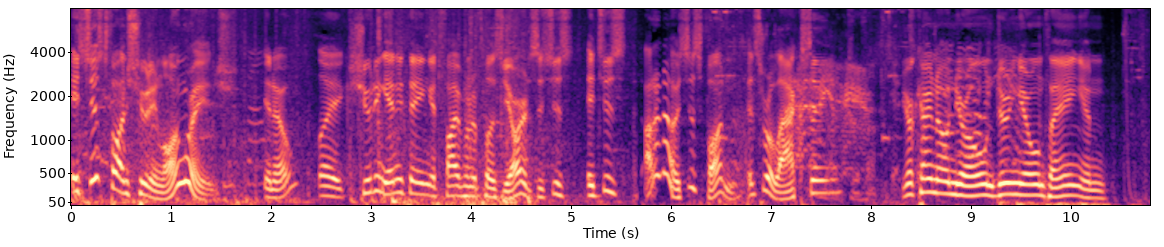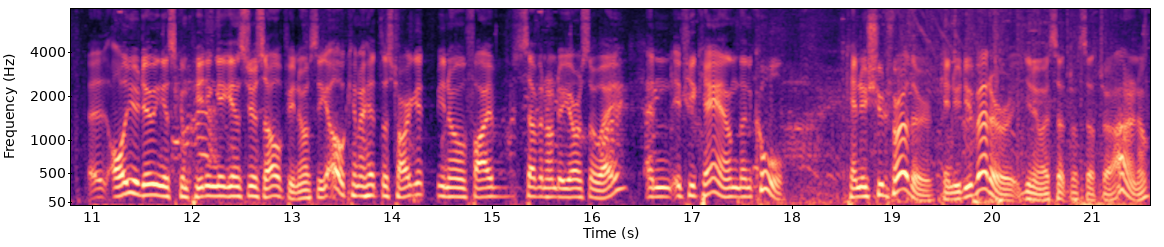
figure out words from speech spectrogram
It's just fun shooting long range. You know, like shooting anything at 500 plus yards. It's just, it's just, I don't know. It's just fun. It's relaxing. You're kind of on your own, doing your own thing, and uh, all you're doing is competing against yourself. You know, see, oh, can I hit this target? You know, five, 700 yards away, and if you can, then cool. Can you shoot further? Can you do better? You know, etc., etc. I don't know.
